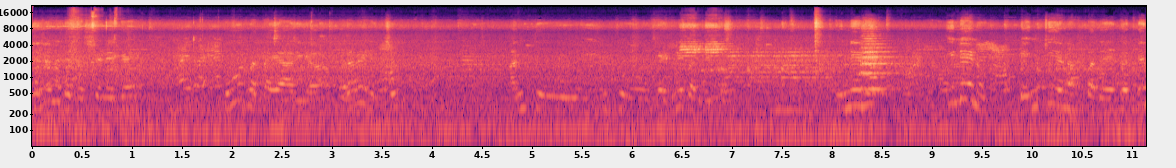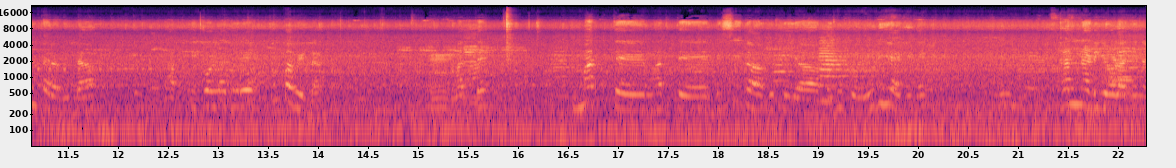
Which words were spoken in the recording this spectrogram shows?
ನಿಲುಗದ ದರ್ಶನೆಗೆ. ಪೂರ್ವ ತಯಾರಿಯ ಬರವೇ ಹೆಚ್ಚು. ಅಂತೂ ಇಂತೂ ಬೆಣ್ಣೆ ಬಂದಿತು ಇನ್ನೇನು? ಇನ್ನೇನು? ಬೆಂಕಿಯ ನಪ್ಪದೆ ಗತ್ಯಂತರವಿಲ್ಲ ಹಪ್ಪಿಕೊಳ್ಳದಿರೇ ತುಂಬವಿಲ್ಲ ಮತ್ತೆ? ಮತ್ತೆ ಮತ್ತೆ ಬಿಸಿಗಾಹುತಿಯ ಬದುಕು ರೂಢಿಯಾಗಿದೆ. ಕನ್ನಡಿಯೊಳಗಿನ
